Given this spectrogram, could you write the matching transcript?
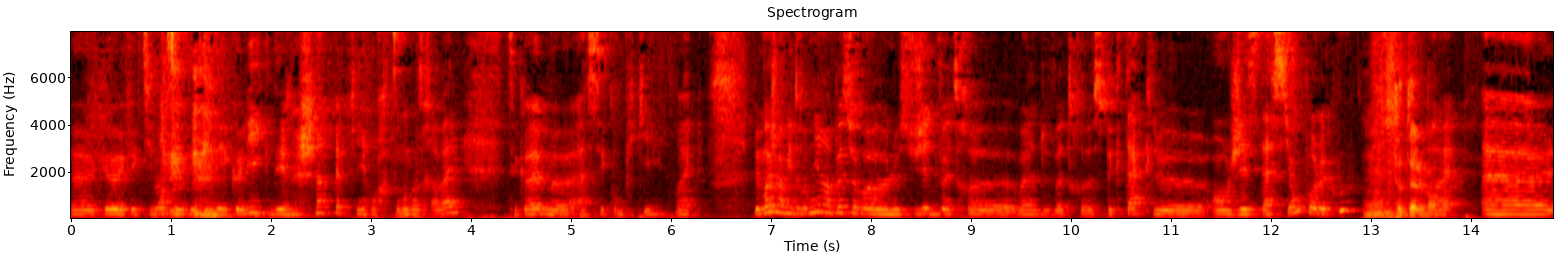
euh, que effectivement c'est des, des coliques, des machins, et puis on retourne au travail. C'est quand même euh, assez compliqué. Ouais. Mais moi j'ai envie de revenir un peu sur euh, le sujet de votre, euh, voilà, de votre spectacle en gestation pour le coup. Mhm, totalement. Ouais. Euh,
